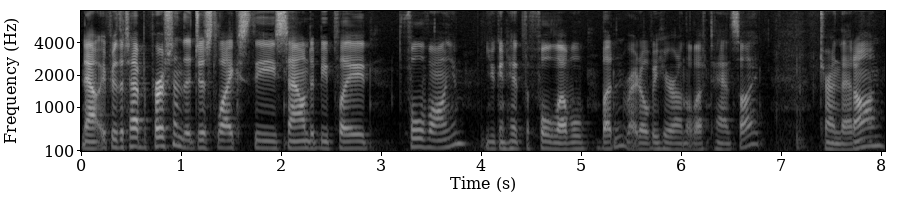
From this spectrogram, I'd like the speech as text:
Now, if you're the type of person that just likes the sound to be played full volume, you can hit the full level button right over here on the left-hand side. Turn that on.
